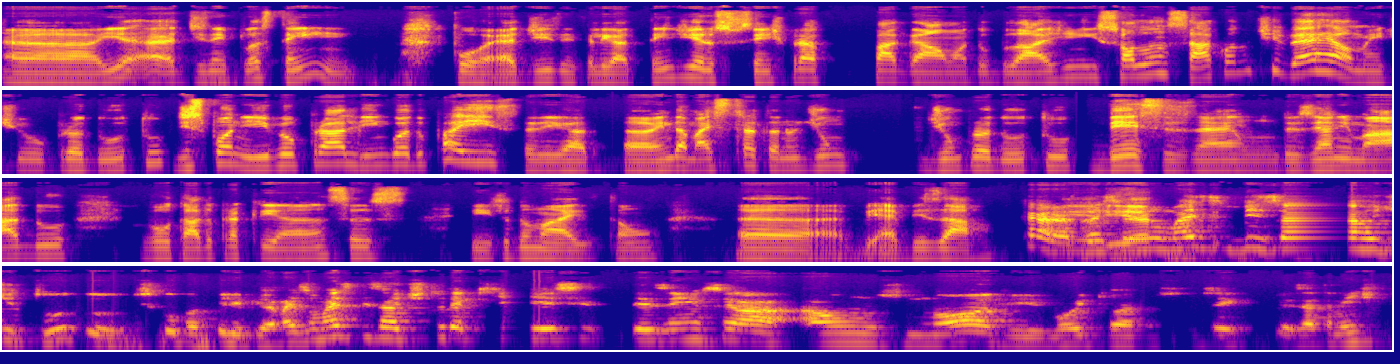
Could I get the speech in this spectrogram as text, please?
Uh, e a Disney Plus tem, pô, é a Disney, tá ligado? Tem dinheiro suficiente para pagar uma dublagem e só lançar quando tiver realmente o produto disponível para a língua do país, tá ligado? Uh, ainda mais se tratando de um de um produto desses, né? Um desenho animado voltado para crianças e tudo mais. Então, uh, é bizarro. Cara, vai ser é... o mais bizarro de tudo, desculpa, Felipe, mas o mais bizarro de tudo é que esse desenho, sei lá, há uns 9, 8 anos, não sei exatamente,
